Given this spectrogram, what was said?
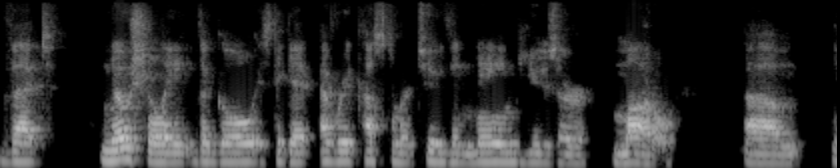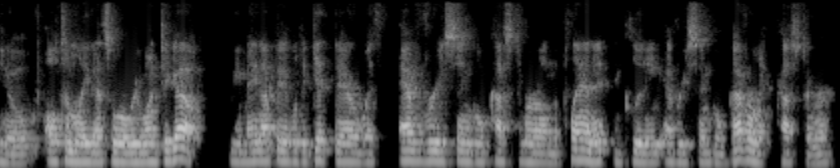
that notionally the goal is to get every customer to the named user model. Um, you know, ultimately that's where we want to go. We may not be able to get there with every single customer on the planet, including every single government customer,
